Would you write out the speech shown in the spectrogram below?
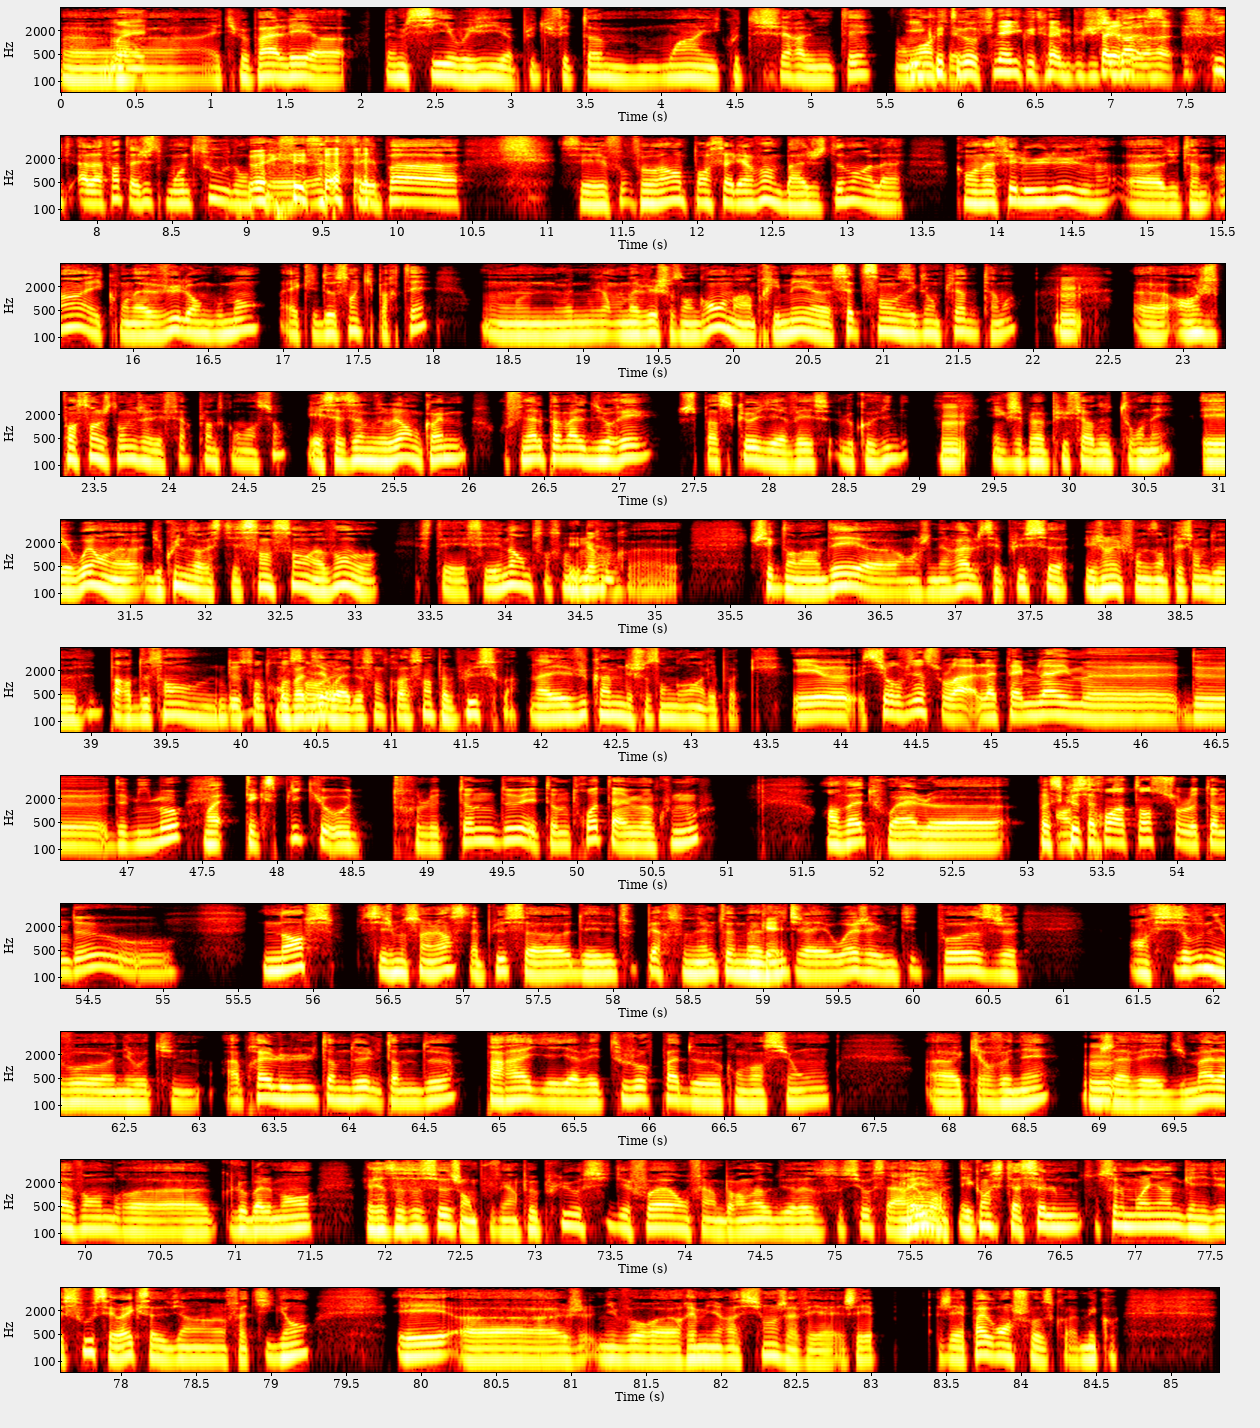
Euh, Ouais. Et tu peux pas aller, euh, même si, oui, plus tu fais de tomes, moins il coûte cher à l'unité. Au au final, il coûte quand même plus cher. c'est- à la fin, t'as juste moins de sous, donc Ouais, euh, c'est pas, c'est, faut, faut vraiment penser à les revendre. Bah, justement, quand on a fait le Ulule euh, du tome 1 et qu'on a vu l'engouement avec les 200 qui partaient, on, on a vu les choses en grand, on a imprimé euh, 700 exemplaires du tome 1. Mm. euh, en pensant justement que j'allais faire plein de conventions. Et ces exemplaires ont quand même, au final, pas mal duré parce qu'il y avait le Covid Mm. et que j'ai pas pu faire de tournée. Et ouais, on a, du coup, il nous en restait 500 à vendre. C'était, c'est énorme, 500 Énorme. bouquins, quoi. Je sais que dans l'indé, euh, en général, c'est plus, euh, les gens, ils font des impressions de, par 200. ou- 200, On va 300, dire, ouais. ouais, 200, 300, pas plus, quoi. On avait vu quand même des choses en grand à l'époque. Et euh, si on revient sur la, la timeline euh, de, de Mimo, Ouais. t'expliques qu'entre le tome 2 et tome 3, t'as eu un coup de mou? En fait, ouais, le, Parce En que sept- trop intense sur le tome 2 ou... Non, si je me souviens bien, c'était plus euh, des, des trucs personnels, toi, de ma vie. J'avais, ouais, eu une petite pause. Je... En, surtout niveau, niveau thune. Après, Lulu, le tome 2 et le tome 2, pareil, il y avait toujours pas de convention euh, qui revenait. Mm. J'avais du mal à vendre euh, globalement. Les réseaux sociaux, j'en pouvais un peu plus aussi. Des fois, on fait un burn-out de réseaux sociaux, ça arrive. Clairement. Et quand c'est ta seule, ton seul moyen de gagner des sous, c'est vrai que ça devient fatigant. Et euh, je- niveau euh, rémunération, j'avais, j'avais, j'avais pas grand-chose, quoi. Mais quoi.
